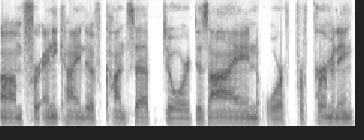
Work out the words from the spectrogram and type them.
um, for any kind of concept or design or for permitting,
